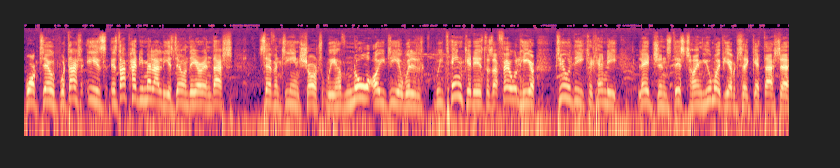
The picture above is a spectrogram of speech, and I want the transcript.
worked out, but that is is that Paddy Mullally is down there in that 17 short. We have no idea. Will we think it is? There's a foul here to the Kilkenny Legends this time. You might be able to get that uh,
